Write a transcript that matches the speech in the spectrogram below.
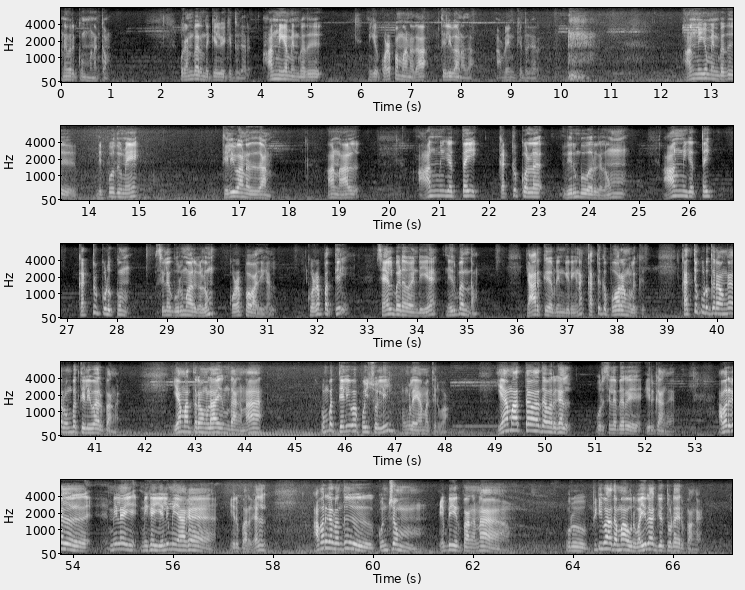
அனைவருக்கும் வணக்கம். ஒரு அன்பர் இந்த கேள்வியை கேட்டிருக்காரு. ஆன்மீகம் என்பது மிக குழப்பமானதா தெளிவானதா அப்படின்னு கேட்டிருக்காரு. ஆன்மீகம் என்பது எப்போதுமே தெளிவானது தான் ஆனால் ஆன்மீகத்தை கற்றுக்கொள்ள விரும்புவர்களும் ஆன்மீகத்தை கற்றுக் கொடுக்கும் சில குருமார்களும் குழப்பவாதிகள். குழப்பத்தில் செயல்பட வேண்டிய நிர்பந்தம் யாருக்கு அப்படின்னு கேட்டிங்கன்னா கற்றுக்க போகிறவங்களுக்கு கற்றுக் கொடுக்குறவங்க ரொம்ப தெளிவாக இருப்பாங்க. ஏமாத்துறவங்களா இருந்தாங்கன்னா ரொம்ப தெளிவாக போய் சொல்லி உங்களை ஏமாத்திடுவான் ஏமாத்தாதவர்கள் ஒரு சில பேர் இருக்காங்க. அவர்கள் மிலை மிக எளிமையாக இருப்பார்கள். அவர்கள் வந்து கொஞ்சம் எப்படி இருப்பாங்கன்னா ஒரு பிடிவாதமாக ஒரு வைராக்கியத்தோடு இருப்பாங்க.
